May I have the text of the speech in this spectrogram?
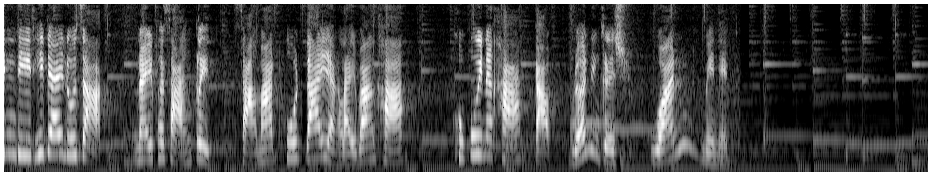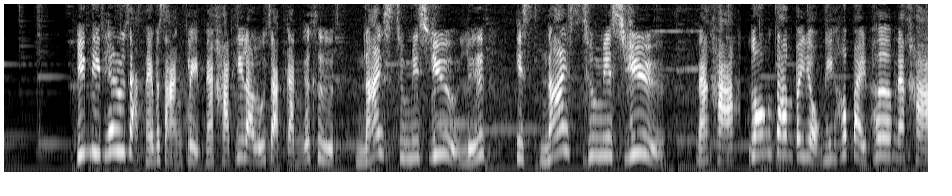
ินดีที่ได้รู้จักในภาษาอังกฤษสามารถพูดได้อย่างไรบ้างคะครูปุ้ยนะคะกับ Learn English one minute ยินดีที่รู้จักในภาษาอังกฤษนะคะ ที่เรารู้จักกันก็คือ nice to meet you หรือ it's nice to meet you นะคะ ลองจำประโยคนี้เข้าไปเพิ่มนะคะ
